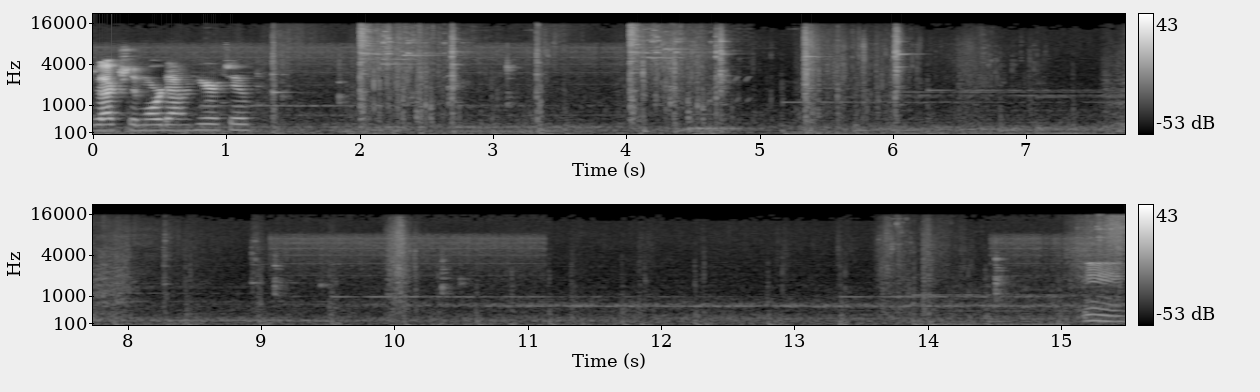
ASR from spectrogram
There's actually more down here, too. Mm.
